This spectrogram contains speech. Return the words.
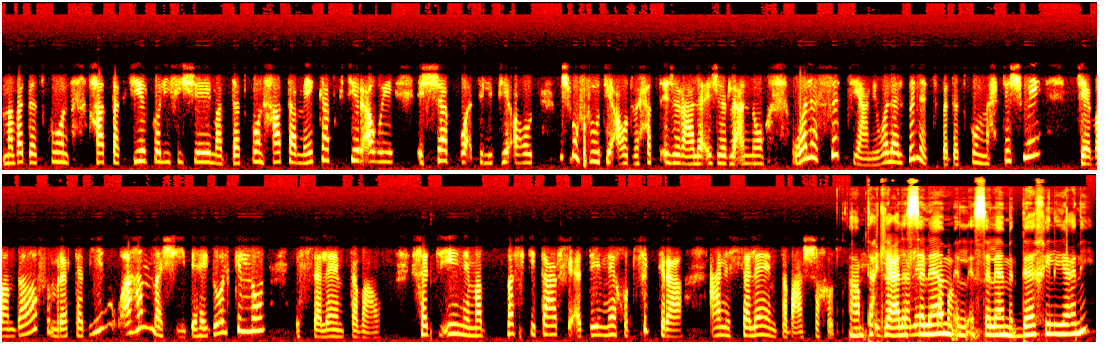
ما بدها تكون حاطة كثير colifichets ما بدها تكون حاطة make up كثير قوي. الشاب وقت اللي بيقعد مش مفروض يقعد ويحط إجر على إجر لأنه ولا الست يعني ولا البنت بدها تكون محتشمة ثيابها نضاف مرتبين وأهم شيء بهدول كلهم السلام تبعه. صدقيني ما ما فيك تعرفي قد إيه بناخذ فكرة عن السلام تبع الشخص. عم تحكي على السلام السلام الداخلي يعني؟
